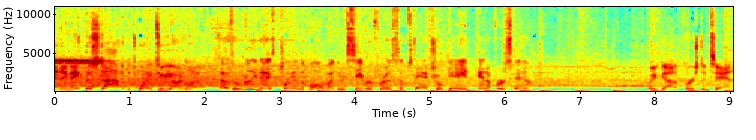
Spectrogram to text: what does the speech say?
And they make the stop at the 22-yard line. That was a really nice play on the ball by the receiver for a substantial gain and a first down. We've got a first and 10.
